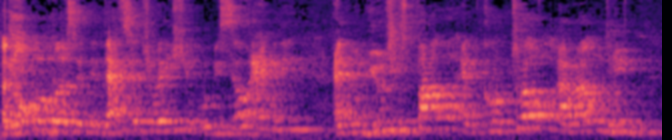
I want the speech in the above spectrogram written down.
A normal person in that situation would be so angry and would use his power and control around him.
